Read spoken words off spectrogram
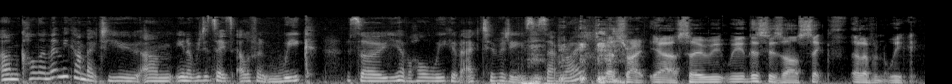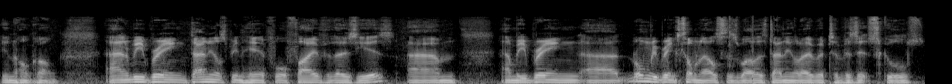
Um, Colin, let me come back to you. Um, you know, we did say it's Elephant Week, so you have a whole week of activities. Is that right? That's right. Yeah. So we, we this is our sixth Elephant Week in Hong Kong, and we bring Daniel's been here for five of those years, um, and we bring uh, normally bring someone else as well as Daniel over to visit schools,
